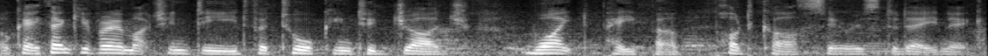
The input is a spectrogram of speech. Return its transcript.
Okay, thank you very much indeed for talking to Judge White Paper podcast series today, Nick.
